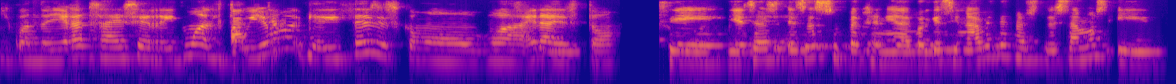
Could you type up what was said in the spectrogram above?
Y cuando llegas a ese ritmo, al tuyo, que dices, es como, Buah, era esto. Sí, y eso es eso es súper genial, porque si no a veces nos estresamos y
